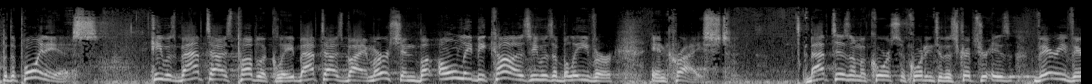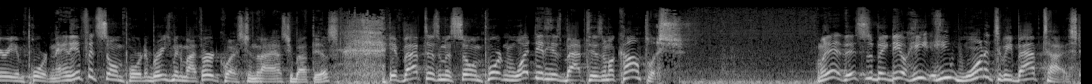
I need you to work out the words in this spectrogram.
But the point is, he was baptized publicly, baptized by immersion, but only because he was a believer in Christ. Baptism, of course, according to the scripture, is very, very important. And if it's so important, it brings me to my third question that I asked you about this. If baptism is so important, what did his baptism accomplish? I mean, this is a big deal. He, he wanted to be baptized.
